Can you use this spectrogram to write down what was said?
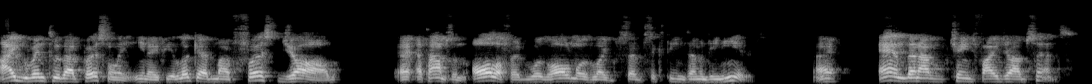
I went through that personally. You know, if you look at my first job at Thomson, all of it was almost like 16, 17 years, right? And then I've changed five jobs since.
